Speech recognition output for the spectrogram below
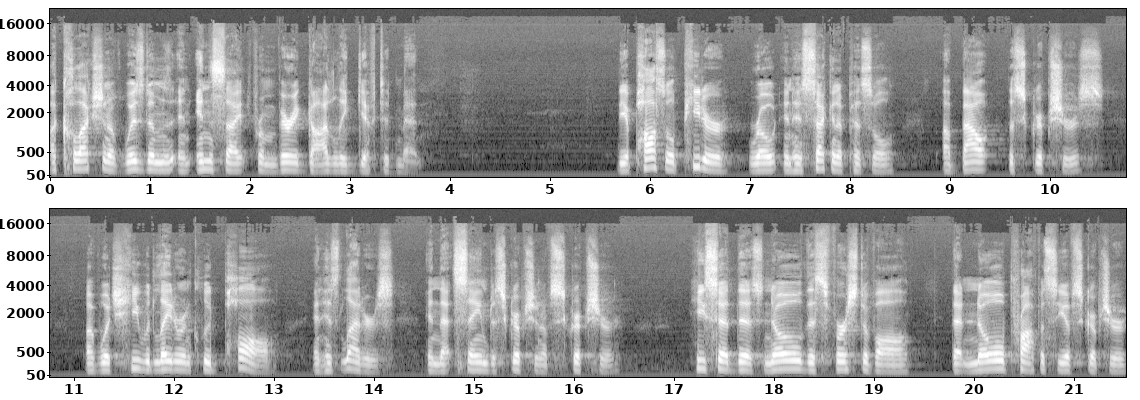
a collection of wisdom and insight from very godly, gifted men. The Apostle Peter wrote in his second epistle about the scriptures, of which he would later include Paul and his letters in that same description of scripture. He said this Know this first of all, that no prophecy of scripture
